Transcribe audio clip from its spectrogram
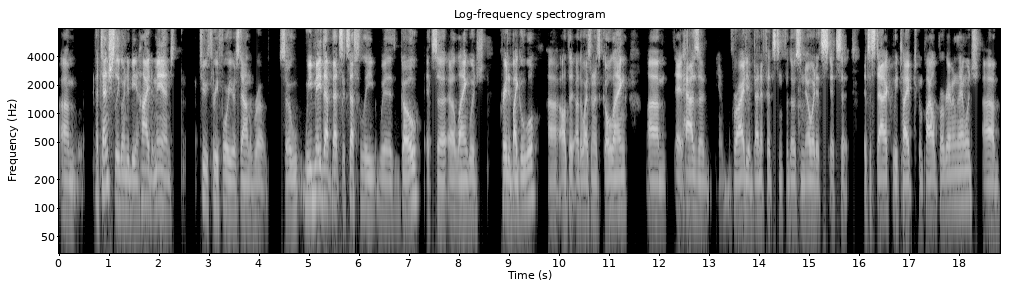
um, potentially going to be in high demand two, three, four years down the road. So we've made that bet successfully with Go. It's a, a language created by Google, uh, otherwise known as Golang. Um, it has a you know, variety of benefits, and for those who know it, it's it's a it's a statically typed compiled programming language, um,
